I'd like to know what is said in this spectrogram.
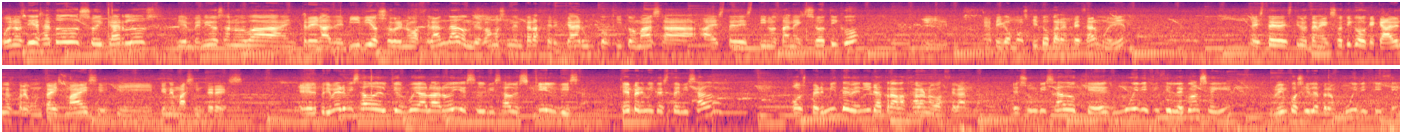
Buenos días a todos, soy Carlos, bienvenidos a nueva entrega de vídeos sobre Nueva Zelanda donde os vamos a intentar acercar un poquito más a, este destino tan exótico y me pica un mosquito para empezar, muy bien este destino tan exótico que cada vez nos preguntáis más y, y tiene más interés. El primer visado del que os voy a hablar hoy es el visado Skill Visa. ¿Qué permite este visado? Os permite venir a trabajar a Nueva Zelanda. Es un visado que es muy difícil de conseguir, no imposible, pero muy difícil,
